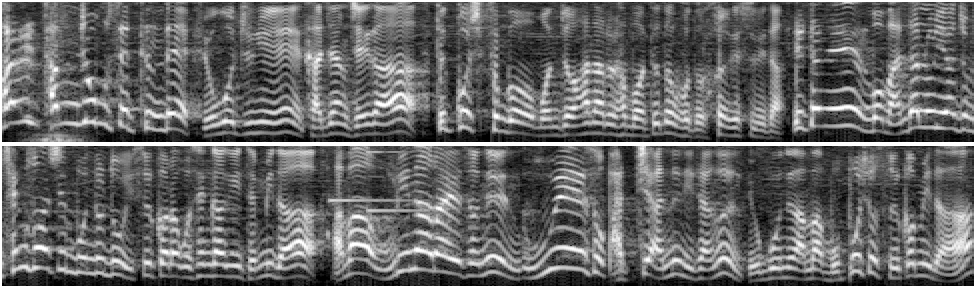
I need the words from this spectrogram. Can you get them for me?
할 3종 세트인데 요거 중에 가장 제가 뜯고 싶은 거 먼저 하나를 한번 뜯어보도록 하겠습니다. 일단은 뭐 만달로리안 좀 생소하신 분들도 있을 거라고 생각이 됩니다. 아마 우리나라에서는 우회해서 받지 않는 이상은 요거는 아마 못 보셨을 겁니다.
